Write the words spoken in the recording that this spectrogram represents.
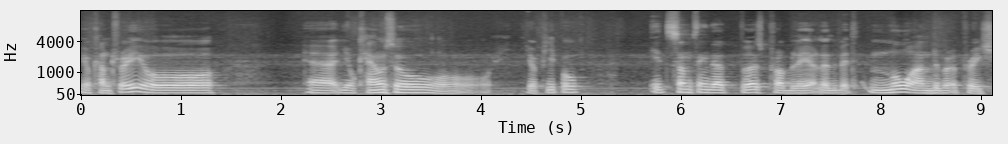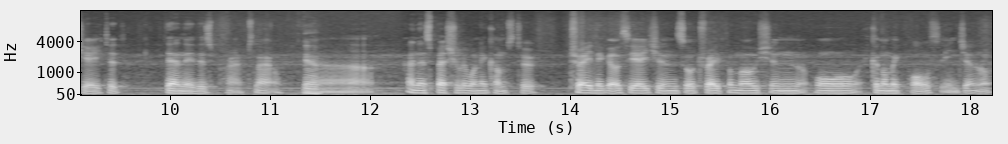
your country or uh, your council or your people, it's something that was probably a little bit more underappreciated than it is perhaps now. Yeah. Uh, and especially when it comes to trade negotiations or trade promotion or economic policy in general.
